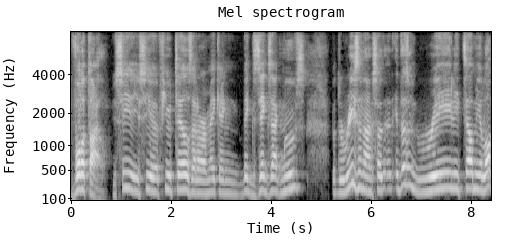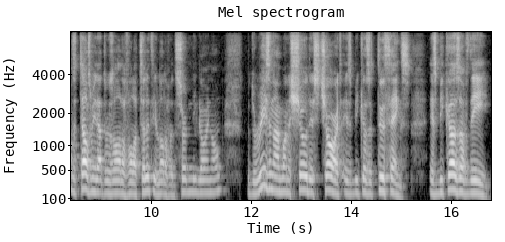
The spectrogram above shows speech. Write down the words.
volatile. You see, you see a few tails that are making big zigzag moves, but the reason I'm so, it doesn't really tell me a lot. It tells me that there's a lot of volatility, a lot of uncertainty going on. But the reason I want to show this chart is because of two things. Is because of the,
